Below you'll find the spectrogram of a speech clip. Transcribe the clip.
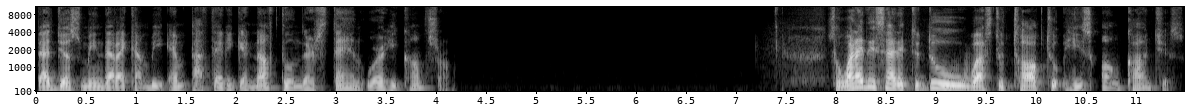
that just means that i can be empathetic enough to understand where he comes from so what i decided to do was to talk to his unconscious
